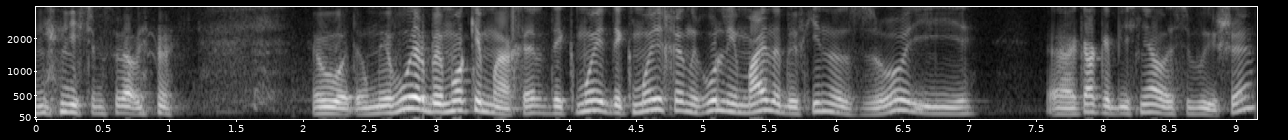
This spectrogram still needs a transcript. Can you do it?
не, не с чем сравнивать. Вот. У Мивуэр бы моки махер, дек мой, дек мой хен гули майла бевхина зо, и э, как объяснялось выше,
